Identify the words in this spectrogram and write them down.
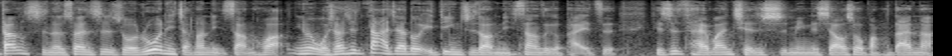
当时呢，算是说，如果你讲到你上的话，因为我相信大家都一定知道你上这个牌子，也是台湾前十名的销售榜单呐。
